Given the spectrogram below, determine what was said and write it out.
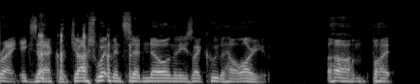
right, exactly. Josh Whitman said no, and then he's like, "Who the hell are you?" Um, but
